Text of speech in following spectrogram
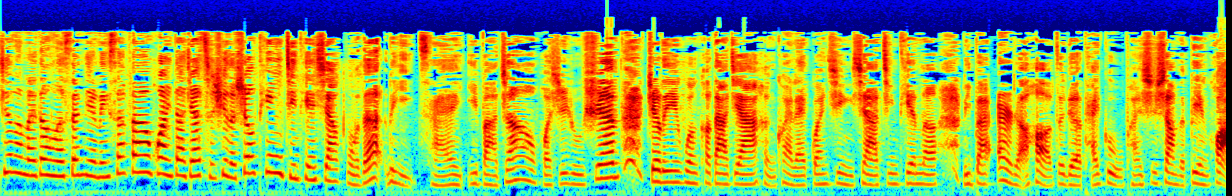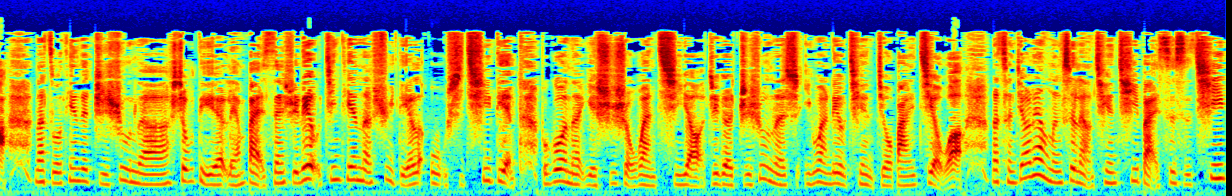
间呢来到了三点零三分，欢迎大家持续的收听今天下午的理财一把照，我是如轩，这里问候大家，很快来关心一下今天呢礼拜二了哈，这个台股盘市上的变化。那昨天的指数呢收跌两百三十六，今天呢续跌了五十七点，不过呢也失守万七哦，这个指数呢是一万六千九百九哦，那成交量呢是两千七百四十七，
